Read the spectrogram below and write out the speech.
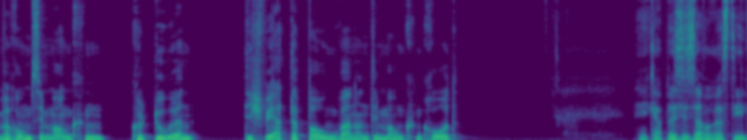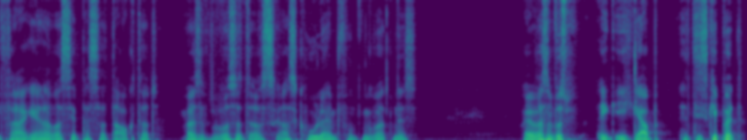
warum es in manchen Kulturen die Schwerter Bogen waren und in manchen Grot. Ich glaube, das ist einfach eine Stilfrage, oder was sie besser taugt hat. Also, was halt als, als cooler empfunden geworden ist. Weil, was, was ich, ich glaube, es gibt halt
